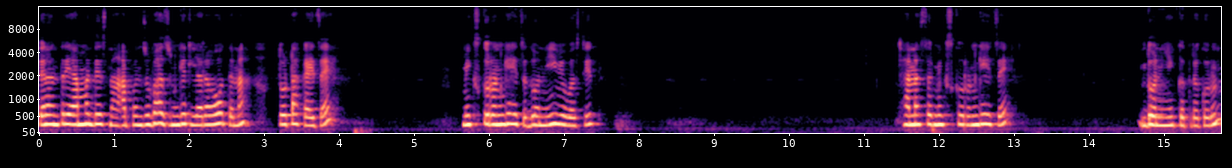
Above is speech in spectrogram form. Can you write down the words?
त्यानंतर यामध्येच ना आपण जो भाजून घेतलेला रवा होता ना तो टाकायचा आहे मिक्स करून घ्यायचं दोन्ही व्यवस्थित. छान असं मिक्स करून घ्यायचं आहे दोन्ही एकत्र करून.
